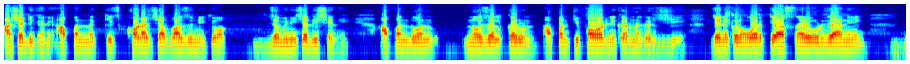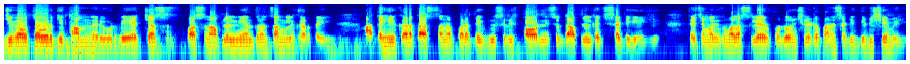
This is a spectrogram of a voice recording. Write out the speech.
अशा ठिकाणी आपण नक्कीच खोडाच्या बाजूने किंवा जमिनीच्या दिशेने आपण दोन नोजल करून आपण ती फवारणी करणं गरजेची आहे. जेणेकरून वरती असणारे ऊर्जे आणि जी गवतावरती थांबणारे ऊर्जे याच्यापासून आपल्याला नियंत्रण चांगलं करता येईल. आता हे करत असताना परत एक दुसरी फवारणी सुद्धा आपल्याला त्याच्यासाठी घ्यायची. त्याच्यामध्ये तुम्हाला स्लेअर प्रो दोनशे लिटर पाण्यासाठी दीडशे मिली.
